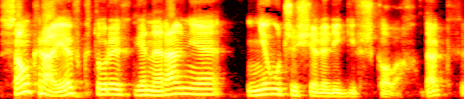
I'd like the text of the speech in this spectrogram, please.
Są kraje, w których generalnie nie uczy się religii w szkołach, tak?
